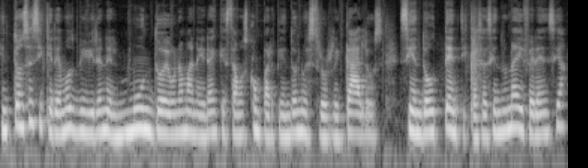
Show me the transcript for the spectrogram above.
Entonces, si queremos vivir en el mundo de una manera en que estamos compartiendo nuestros regalos, siendo auténticas, haciendo una diferencia,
